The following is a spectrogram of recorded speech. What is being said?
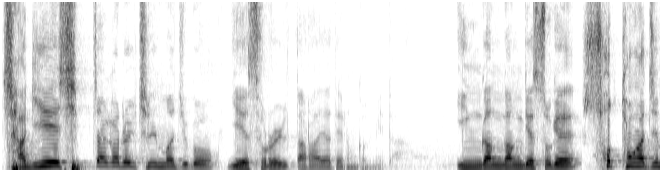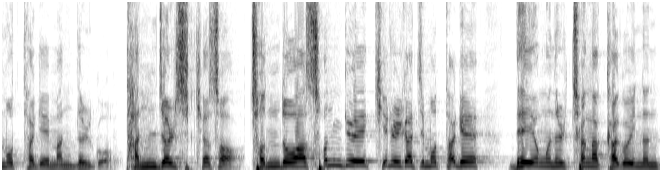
자기의 십자가를 짊어지고 예수를 따라야 되는 겁니다. 인간관계 속에 소통하지 못하게 만들고 단절시켜서 전도와 선교의 길을 가지 못하게 내 영혼을 장악하고 있는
